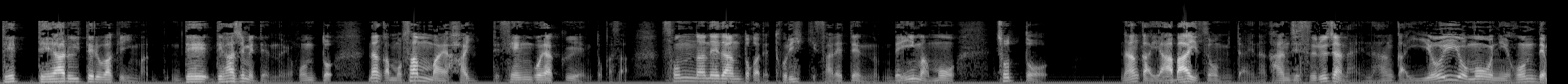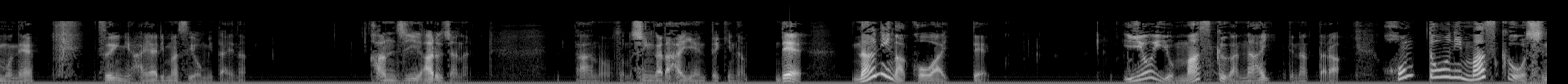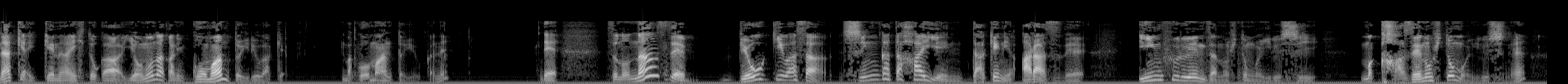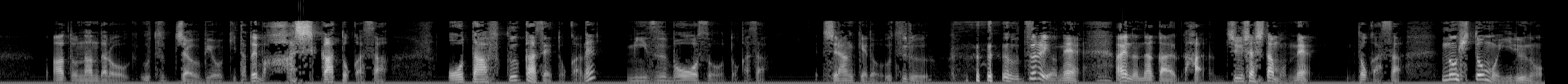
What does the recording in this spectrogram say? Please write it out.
で、出歩いてるわけ、今。で、出始めてんのよ、ほんと。なんかもう3枚入って1500円とかさ、そんな値段とかで取引されてんの。で、今もう、ちょっと、なんかやばいぞ、みたいな感じするじゃないなんかいよいよもう日本でもね、ついに流行りますよ、みたいな感じあるじゃない。あの、その新型肺炎的な。で、何が怖いっ、いよいよマスクがないってなったら、本当にマスクをしなきゃいけない人が世の中に5万といるわけ。まあ、5万というかね。で、その、なんせ、病気はさ、新型肺炎だけにあらずで、インフルエンザの人もいるし、まあ、風邪の人もいるしね。あとなんだろう、移っちゃう病気。例えば、はしかとかさ、おたふく風邪とかね。水暴走とかさ。知らんけど、映る？映るよね。ああいうのなんか、は、注射したもんね。とかさ、の人もいるの。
